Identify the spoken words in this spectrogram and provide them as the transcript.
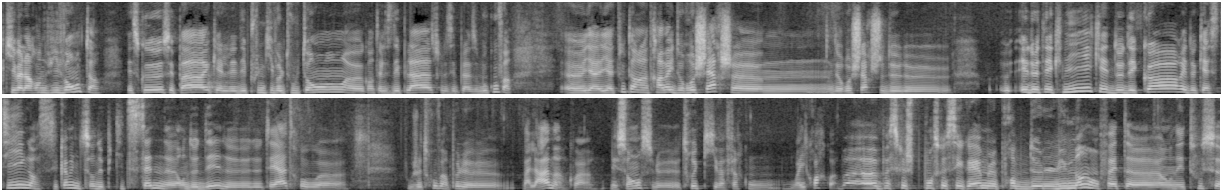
qui va la rendre vivante. Est-ce que c'est pas qu'elle ait des plumes qui volent tout le temps quand elle se déplace, qu'elle se déplace beaucoup. Enfin, euh, il il y a tout un travail de recherche, euh, de recherche et de technique, et de décor, et de casting. C'est comme une sorte de petite scène en 2D de, théâtre où, euh, où je trouve un peu bah, l'âme, l'essence, le, truc qui va faire qu'on va y croire. Quoi. Bah, euh, parce que je pense que c'est quand même le propre de l'humain, en fait. Euh, on est tous...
